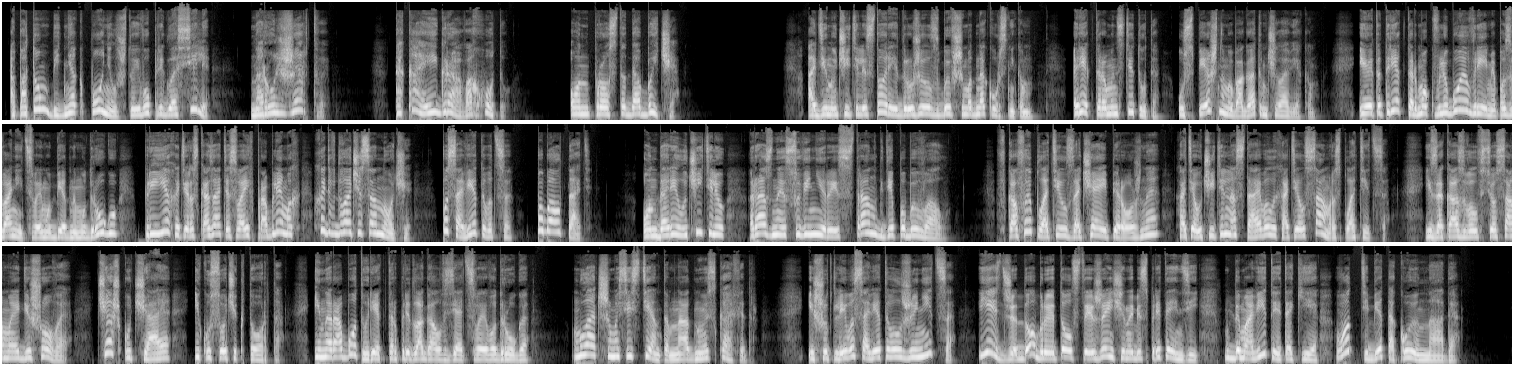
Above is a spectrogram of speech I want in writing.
А потом бедняк понял, что его пригласили на роль жертвы. Такая игра в охоту. Он просто добыча. Один учитель истории дружил с бывшим однокурсником, ректором института, успешным и богатым человеком. И этот ректор мог в любое время позвонить своему бедному другу, приехать и рассказать о своих проблемах хоть в два часа ночи, посоветоваться, поболтать. Он дарил учителю разные сувениры из стран, где побывал. В кафе платил за чай и пирожное, хотя учитель настаивал и хотел сам расплатиться. И заказывал все самое дешевое — чашку чая и кусочек торта. И на работу ректор предлагал взять своего друга, младшим ассистентом на одну из кафедр. И шутливо советовал жениться. Есть же добрые толстые женщины без претензий, домовитые такие, вот тебе такую надо.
